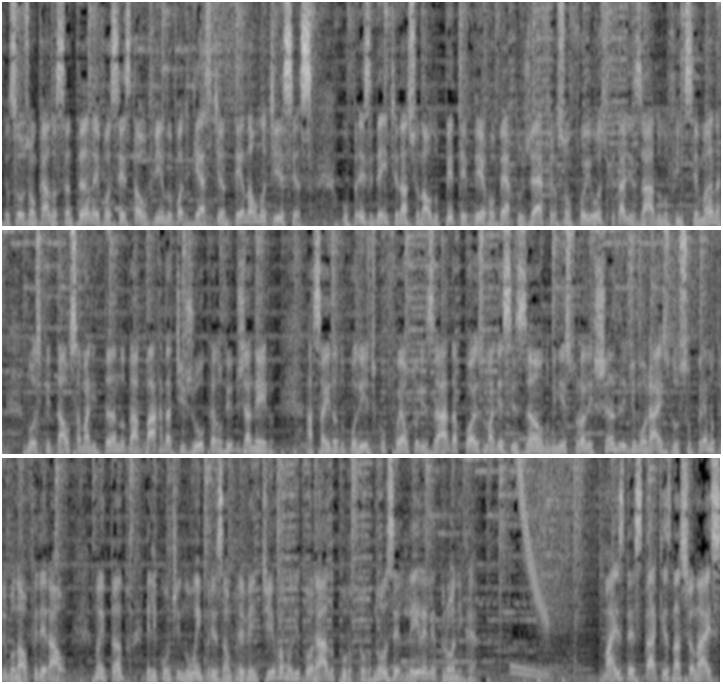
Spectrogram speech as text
Eu sou João Carlos Santana e você está ouvindo o podcast Antena 1 Notícias. O presidente nacional do PTB, Roberto Jefferson, foi hospitalizado no fim de semana no Hospital Samaritano da Barra da Tijuca, no Rio de Janeiro. A saída do político foi autorizada após uma decisão do ministro Alexandre de Moraes do Supremo Tribunal Federal. No entanto, ele continua em prisão preventiva, monitorado por tornozeleira eletrônica. Mais destaques nacionais:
